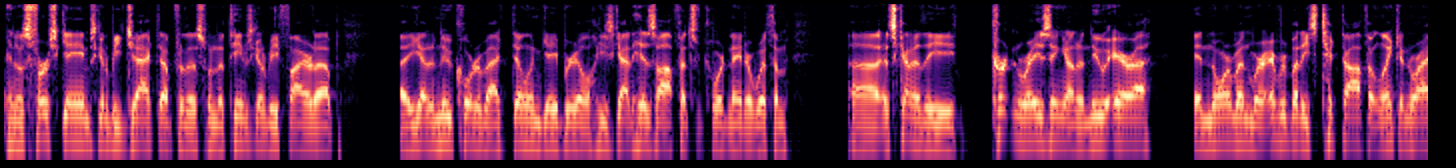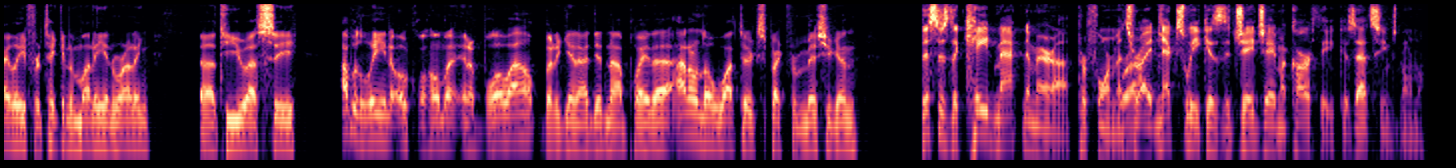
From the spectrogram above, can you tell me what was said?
in his first game is going to be jacked up for this one. The team's going to be fired up. Uh, you got a new quarterback, Dillon Gabriel. He's got his offensive coordinator with him. Uh, it's kind of the curtain raising on a new era in Norman where everybody's ticked off at Lincoln Riley for taking the money and running uh, to USC. I would lean Oklahoma in a blowout, but again, I did not play that. I don't know what to expect from Michigan. This is the Cade McNamara performance, right? Right. Next week is the J.J. McCarthy because that seems normal.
